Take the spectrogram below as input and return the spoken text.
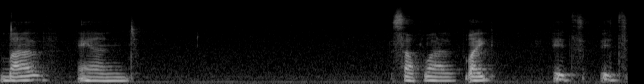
love and self-love. Like it's it's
